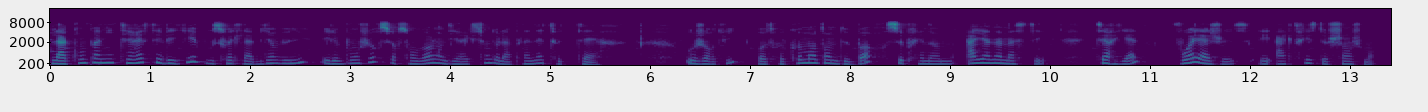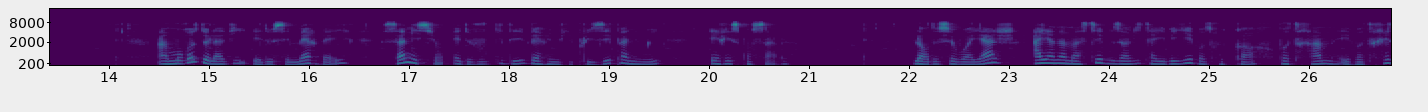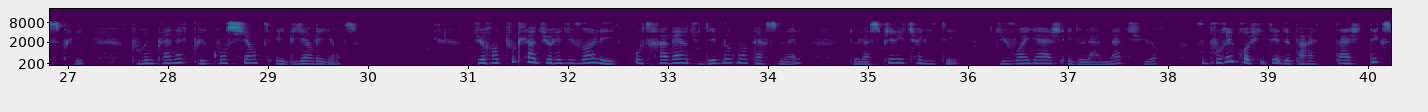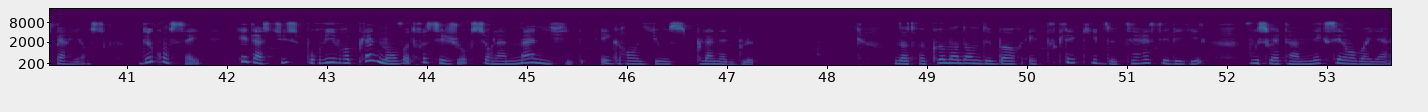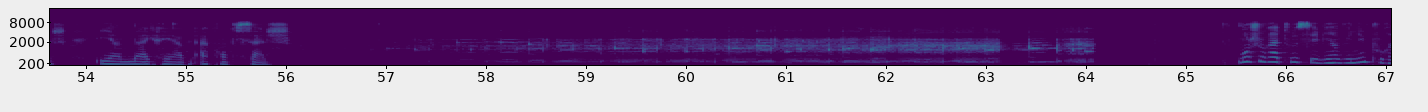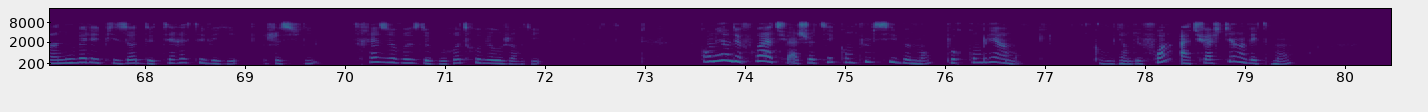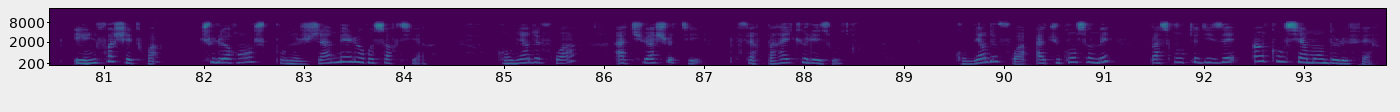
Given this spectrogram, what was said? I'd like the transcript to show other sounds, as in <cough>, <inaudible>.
La compagnie terrestre éveillée vous souhaite la bienvenue et le bonjour sur son vol en direction de la planète Terre. Aujourd'hui, votre commandante de bord se prénomme Ayana Masté, terrienne, voyageuse et actrice de changement. Amoureuse de la vie et de ses merveilles, sa mission est de vous guider vers une vie plus épanouie et responsable. Lors de ce voyage, Ayana Masté vous invite à éveiller votre corps, votre âme et votre esprit pour une planète plus consciente et bienveillante. Durant toute la durée du vol et au travers du développement personnel, de la spiritualité, du voyage et de la nature, vous pourrez profiter de partages d'expériences, de conseils et d'astuces pour vivre pleinement votre séjour sur la magnifique et grandiose planète bleue. Notre commandante de bord et toute l'équipe de Terrestre éveillée vous souhaitent un excellent voyage et un agréable apprentissage. Bonjour à tous et bienvenue pour un nouvel épisode de Terrestre éveillé. Je suis très heureuse de vous retrouver aujourd'hui. Combien de fois as-tu acheté compulsivement pour combler un manque? Combien de fois as-tu acheté un vêtement et une fois chez toi, tu le ranges pour ne jamais le ressortir? Combien de fois as-tu acheté pour faire pareil que les autres? Combien de fois as-tu consommé parce qu'on te disait inconsciemment de le faire?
